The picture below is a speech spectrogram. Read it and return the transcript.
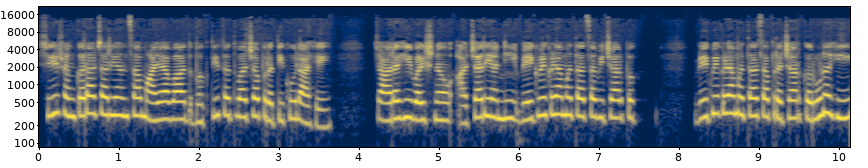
श्री शंकराचार्यांचा मायावाद भक्तितत्वाच्या प्रतिकूल आहे. चारही वैष्णव आचार्यांनी वेगवेगळ्या मताचा विचार वेगवेगळ्या मताचा प्रचार करूनही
